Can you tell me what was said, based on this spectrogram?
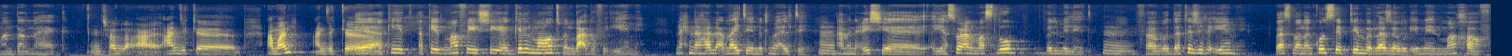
ما نضلنا هيك. إن شاء الله. عندك أمل؟ عندك إيه أكيد أكيد. ما في شيء. كل موت من بعده في قيامة. نحن هلأ ميتين مثل ما قلتي. عم نعيش يسوع المصلوب بالميلاد. فبدها تجي القيامة. بس بدنا نكون ثابتين بالرجاء والإيمان. ما نخاف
